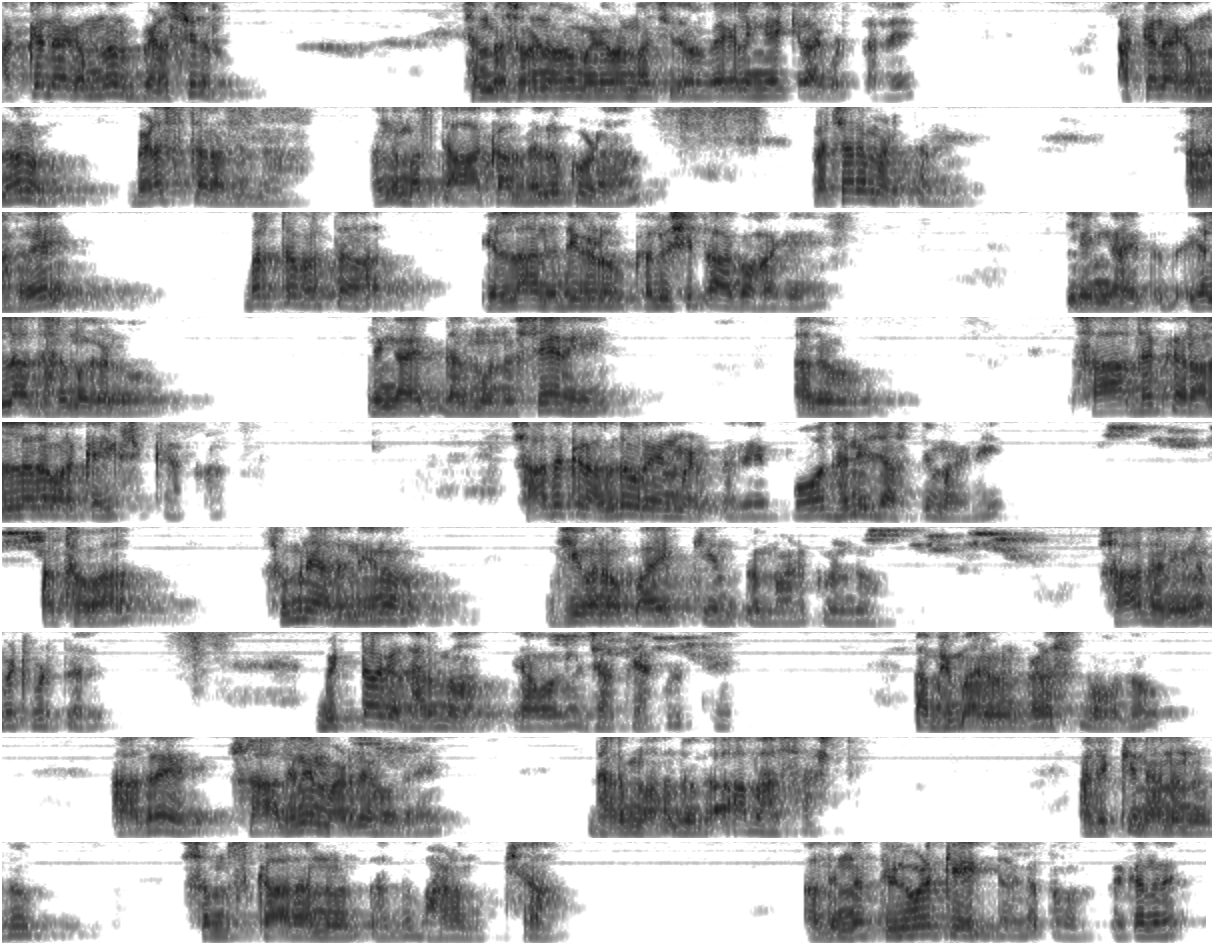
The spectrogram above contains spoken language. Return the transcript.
ಅಕ್ಕನಾಗಮ್ಮನವ್ರು ಬೆಳೆಸಿದ್ರು. ಚನ್ನಬಸವಣ್ಣವರು, ಮಡಿವಾಳ ಮಾಚಿದವರು ಬೇಗ ಲಿಂಗೈಕ್ಯರಾಗ್ಬಿಡ್ತಾರೆ ಅಕ್ಕನಾಗಮ್ಮನವರು ಬೆಳೆಸ್ತಾರ ಅದನ್ನ. ಅಂದ್ರೆ ಮತ್ತೆ ಆ ಕಾಲದಲ್ಲೂ ಕೂಡ ಪ್ರಚಾರ ಮಾಡ್ತಾರೆ. ಆದರೆ ಬರ್ತಾ ಬರ್ತಾ ಎಲ್ಲಾ ನದಿಗಳು ಕಲುಷಿತ ಆಗೋ ಹಾಗೆ ಲಿಂಗಾಯತ ಎಲ್ಲ ಧರ್ಮಗಳು ಲಿಂಗಾಯತ ಧರ್ಮವನ್ನು ಸೇರಿ ಅದು ಸಾಧಕರಲ್ಲದವರ ಕೈಗೆ ಸಿಕ್ಕಾಕೊಳ್ಳುತ್ತೆ ಸಾಧಕರಲ್ಲದವ್ರು ಏನ್ ಮಾಡ್ತಾರೆ? ಬೋಧನೆ ಜಾಸ್ತಿ ಮಾಡಿ ಅಥವಾ ಸುಮ್ಮನೆ ಅದನ್ನೇನೋ ಜೀವನೋಪಾಯಕ್ಕೆ ಅಂತ ಮಾಡಿಕೊಂಡು ಸಾಧನೆಯನ್ನು ಬಿಟ್ಬಿಡ್ತಾರೆ. ಬಿಟ್ಟಾಗ ಧರ್ಮ ಯಾವಾಗಲೂ ಜಾತಿ ಆಗ್ಬಿಡುತ್ತೆ ಅಭಿಮಾನವನ್ನು ಬೆಳೆಸಬಹುದು ಆದರೆ ಸಾಧನೆ ಮಾಡದೆ ಹೋದ್ರೆ ಧರ್ಮ ಅದೊಂದು ಆಭಾಸ ಅಷ್ಟೆ. ಅದಕ್ಕೆ ನಾನು ಅನ್ನೋದು ಸಂಸ್ಕಾರ ಅನ್ನುವಂಥದ್ದು ಬಹಳ ಮುಖ್ಯ. ಅದನ್ನ ತಿಳುವಳಿಕೆ ಇದ್ದಾಗ ತಗೋಬೇಕು ಯಾಕಂದ್ರೆ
